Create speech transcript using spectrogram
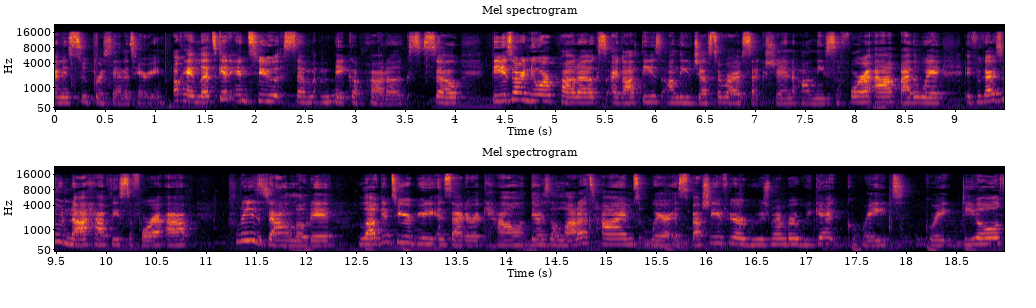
and it's super sanitary. Okay, let's get into some makeup products. So these are newer products. I got these on the Just Arrived section on the Sephora app. By the way, if you guys do not have the Sephora app, please download it. Log into your Beauty Insider account. There's a lot of times where, especially if you're a Rouge member, we get great great deals.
